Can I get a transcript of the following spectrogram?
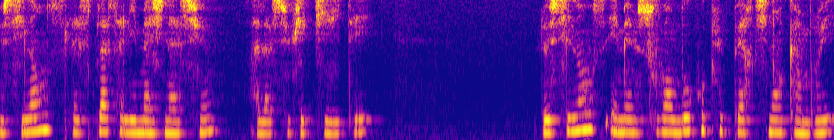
Le silence laisse place à l'imagination, à la subjectivité. Le silence est même souvent beaucoup plus pertinent qu'un bruit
